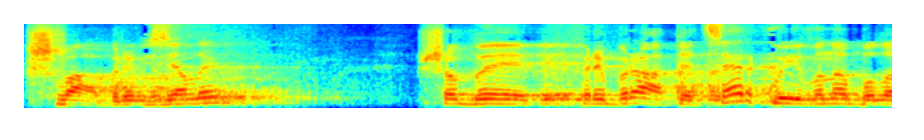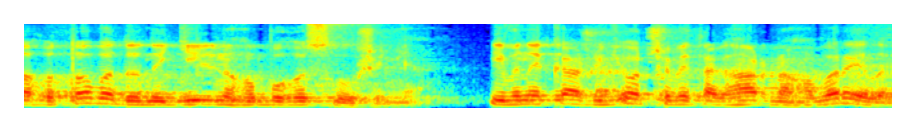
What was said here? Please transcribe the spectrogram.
швабри взяли, щоб прибрати церкву, і вона була готова до недільного богослуження. І вони кажуть, отче, ви так гарно говорили.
